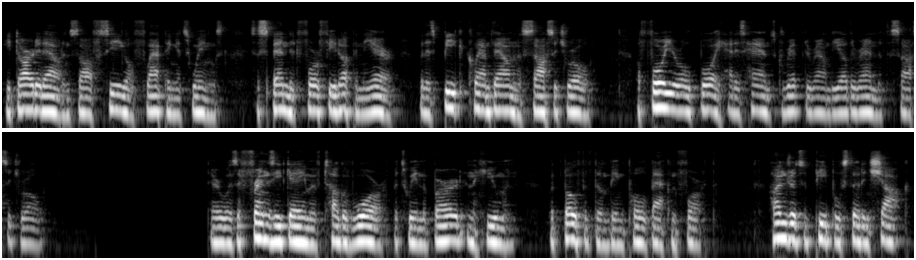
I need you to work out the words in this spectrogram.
He darted out and saw a seagull flapping its wings, suspended four feet up in the air, with his beak clamped down in a sausage roll. A four year old boy had his hands gripped around the other end of the sausage roll. There was a frenzied game of tug of war between the bird and the human, with both of them being pulled back and forth. Hundreds of people stood in shock,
